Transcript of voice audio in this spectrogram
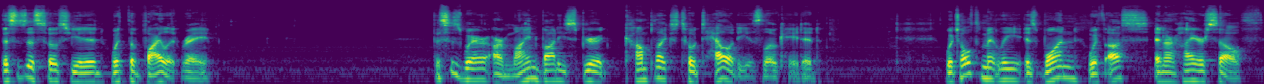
This is associated with the violet ray. This is where our mind body spirit complex totality is located, which ultimately is one with us and our higher self.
